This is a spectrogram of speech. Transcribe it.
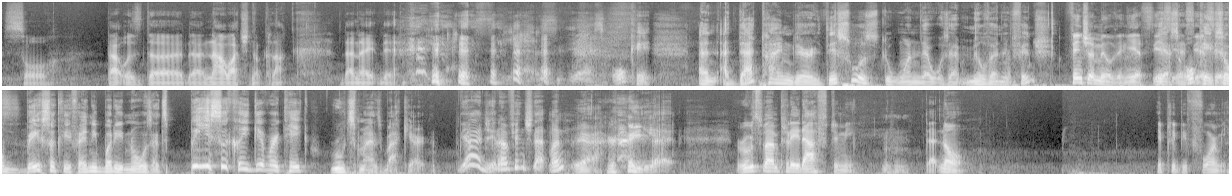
So that was the the now watching the clock that night there. Yes, yes, yes. Okay. And at that time there, this was the one that was at Milvan and Finch? Finch and Milvan, yes, yes, yes. okay, yes, so basically, if anybody knows, it's basically give or take Rootsman's backyard. yeah, do you know Finch that man? Yeah, yeah. Rootsman played after me. Mm-hmm. That no, they played before me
